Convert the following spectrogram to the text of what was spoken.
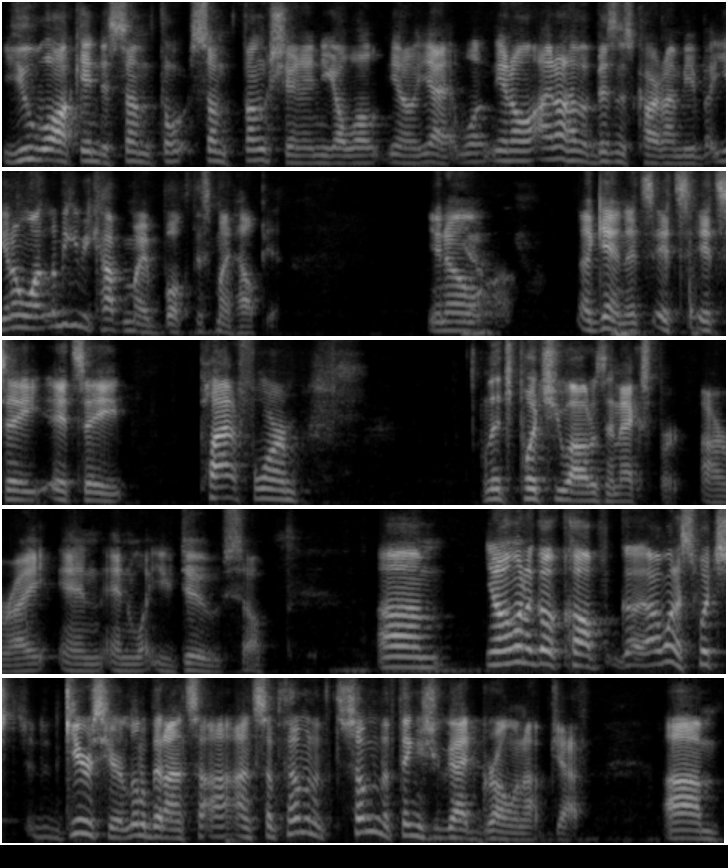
you walk into some th- some function and you go, well, you know, yeah, well, you know, I don't have a business card on me, but you know what? Let me give you a copy of my book. This might help you. You know, yeah. again, it's it's it's a it's a platform that puts you out as an expert. All right, and and what you do. So, um, you know, I want to go call. I want to switch gears here a little bit on on some some of the, some of the things you had growing up, Jeff. Um,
